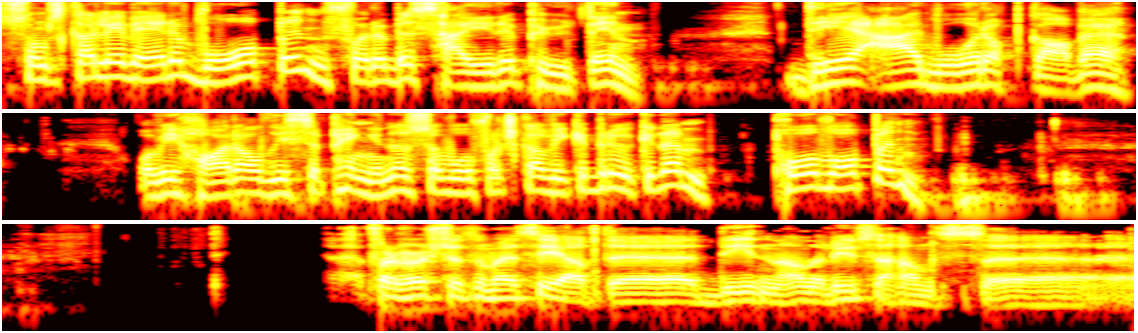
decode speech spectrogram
som skal levere våpen for å beseire Putin. Det er vår oppgave. Og vi har alle disse pengene, så hvorfor skal vi ikke bruke dem på våpen? For det første så må jeg si at uh, din analyse, Hans, uh,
